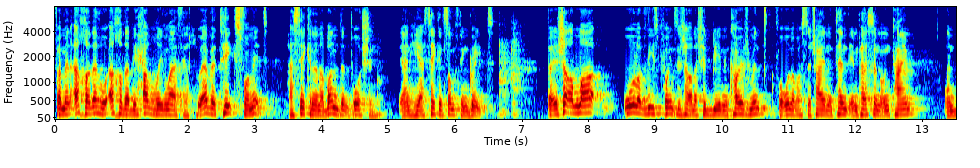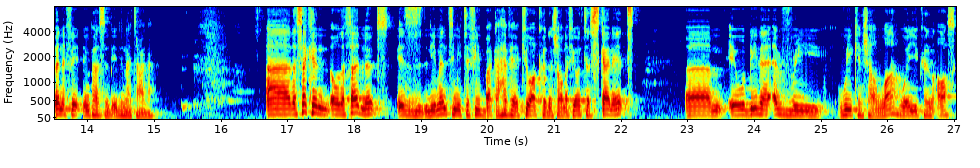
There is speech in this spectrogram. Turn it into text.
فَمَنْ أَخَذَهُ أَخَذَ بِحَظٍ وَافِرٍ Whoever takes from it has taken an abundant portion and he has taken something great. But inshallah, all of these points inshallah should be an encouragement for all of us to try and attend in person on time and benefit in person bi'idhnillah ta'ala. Uh, the second or the third note is the Mentimeter feedback. I have here a QR code inshallah. If you want to scan it, um, it will be there every week inshallah where you can ask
